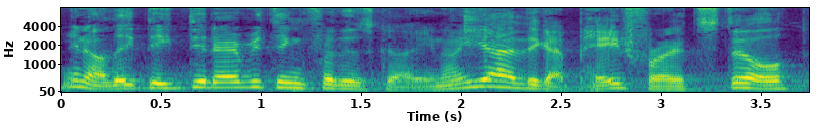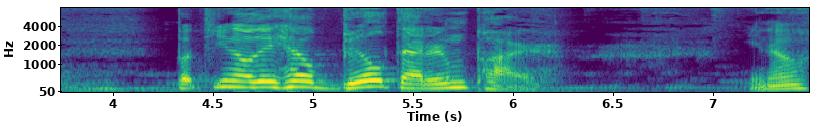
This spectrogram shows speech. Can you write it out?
you know, they, they did everything for this guy. You know, yeah, they got paid for it still, but you know, they helped build that empire. You know,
